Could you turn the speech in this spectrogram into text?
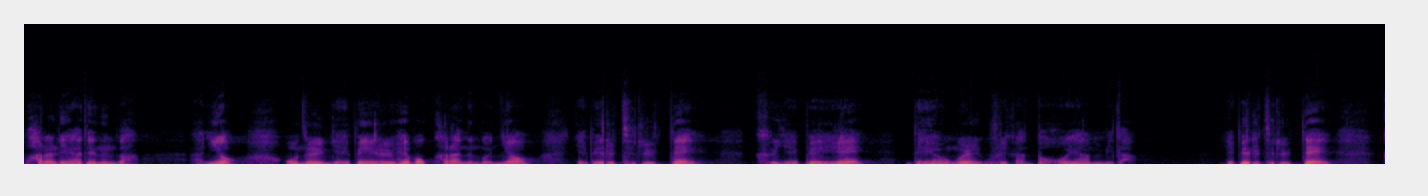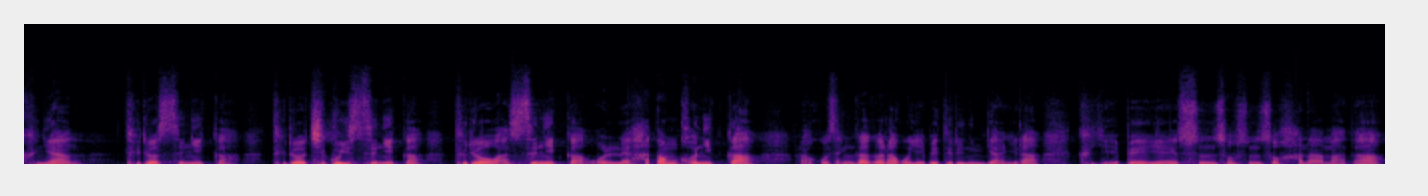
화를 내야 되는가? 아니요. 오늘 예배를 회복하라는 건요. 예배를 드릴 때 그 예배에 내용을 우리가 넣어야 합니다. 예배를 드릴 때 그냥 드렸으니까 드려지고 있으니까 드려왔으니까 원래 하던 거니까 라고 생각을 하고 예배 드리는 게 아니라 그 예배의 순서 순서 하나마다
